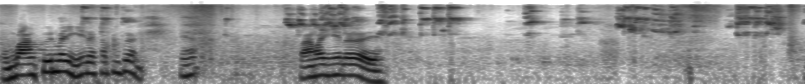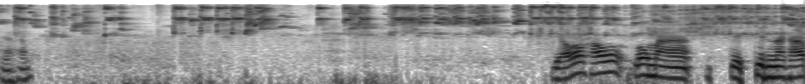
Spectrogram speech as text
ผมวางพื้นไว้อย่างนี้เลยครับเพื่อนๆนี่ฮะวางไว้อย่างนี้เลยนะครับเดี๋ยวเขาลงมาเก็บกินนะครับ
